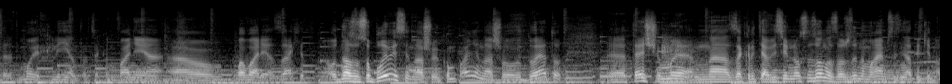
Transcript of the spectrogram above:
серед моїх клієнтів. Це компанія е, Баварія Захід. Одна з особливостей нашої компанії, нашого дуету, те, що ми на закриття весільного сезону завжди намагаємося зняти кіно.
